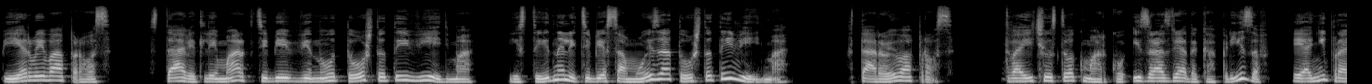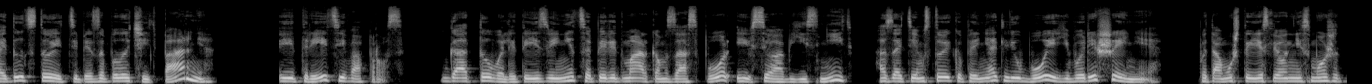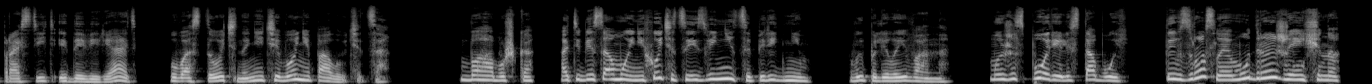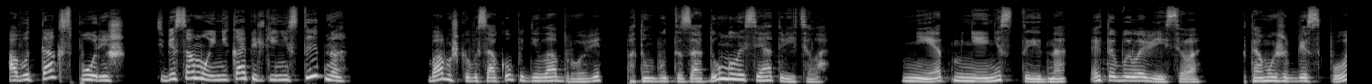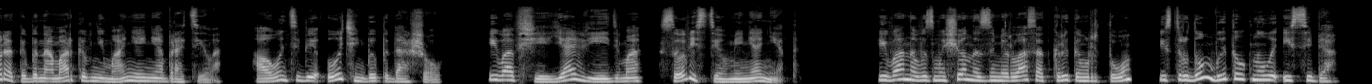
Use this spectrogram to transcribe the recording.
Первый вопрос. Ставит ли Марк тебе в вину то, что ты ведьма? И стыдно ли тебе самой за то, что ты ведьма? Второй вопрос. Твои чувства к Марку из разряда капризов, и они пройдут, стоит тебе заполучить парня? И третий вопрос. Готова ли ты извиниться перед Марком за спор и все объяснить, а затем стойко принять любое его решение? Потому что если он не сможет простить и доверять, у вас точно ничего не получится. «Бабушка, а тебе самой не хочется извиниться перед ним?» — выпалила Иванна. «Мы же спорили с тобой. Ты взрослая, мудрая женщина, а вот так споришь. Тебе самой ни капельки не стыдно?» Бабушка высоко подняла брови, потом будто задумалась и ответила. «Нет, мне не стыдно. Это было весело. К тому же без спора ты бы на Марка внимания не обратила, а он тебе очень бы подошел. И вообще, я ведьма, совести у меня нет». Ивана возмущенно замерла с открытым ртом и с трудом вытолкнула из себя.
